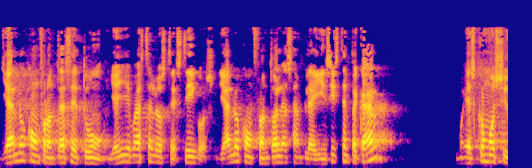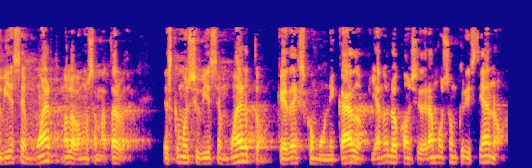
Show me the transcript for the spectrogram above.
ya lo confrontaste tú, ya llevaste los testigos, ya lo confrontó la asamblea y insiste en pecar, es como si hubiese muerto, no lo vamos a matar, ¿verdad? Es como si hubiese muerto, queda excomunicado, ya no lo consideramos un cristiano,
